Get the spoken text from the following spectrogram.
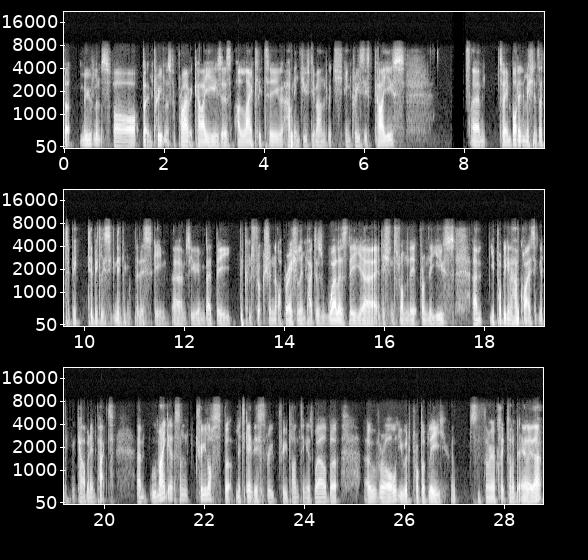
but movements for but improvements for private car users are likely to have an induced demand which increases car use. Um, so embodied emissions are typic, typically significant for this scheme. Um, so you embed the the construction operational impact as well as the uh, additions from the from the use. Um, you're probably going to have quite a significant carbon impact. Um, we might get some tree loss, but mitigate this through tree planting as well. But overall, you would probably. Sorry, I clicked on a bit earlier. That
